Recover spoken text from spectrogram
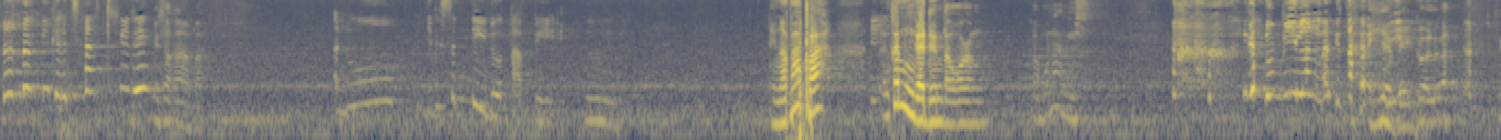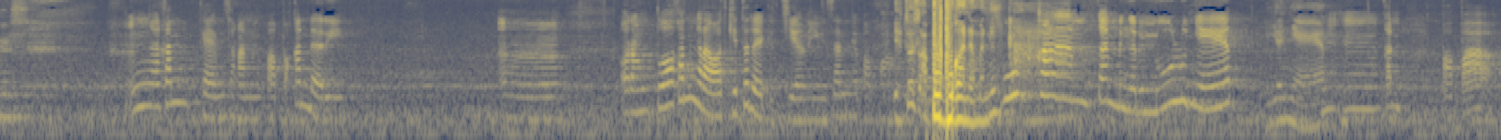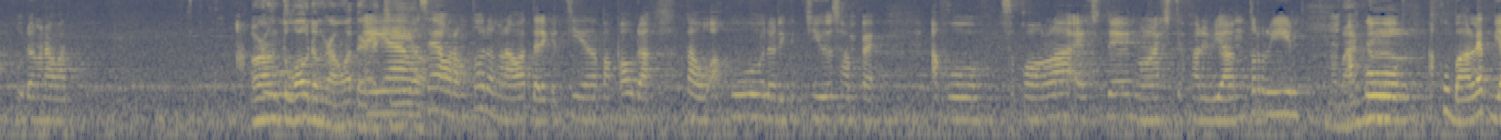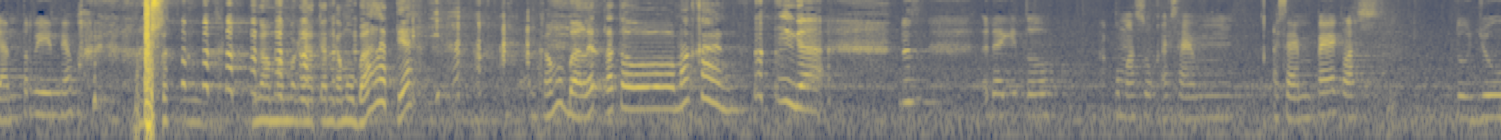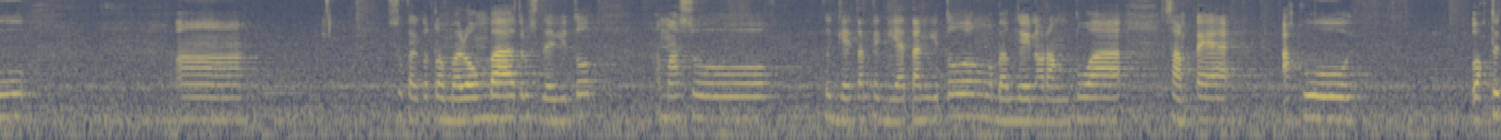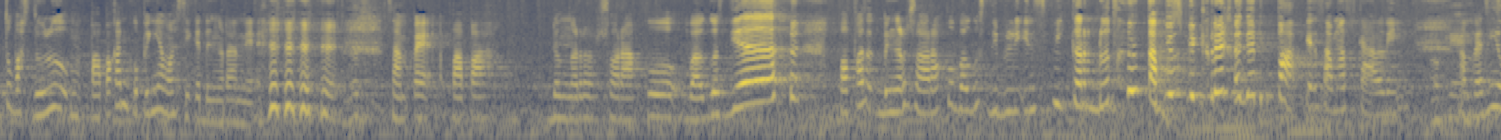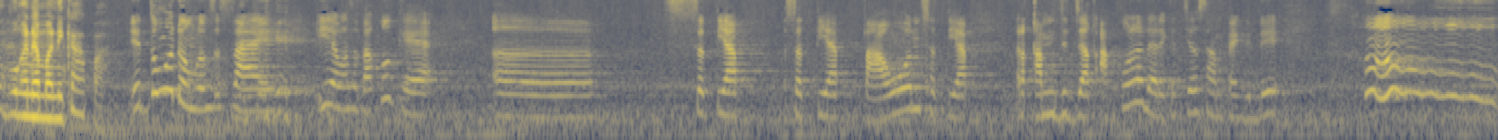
nggak jadi deh Misalkan apa? aduh jadi sedih duh tapi Hmm. Ya nggak apa-apa. Kan nggak ada yang tahu orang kamu nangis. nggak lu bilang dari tadi Iya bego lu. Terus enggak kan kayak misalkan papa kan dari eh, orang tua kan ngerawat kita dari kecil nih misalnya kayak papa ya terus apa hubungannya sama nikah? bukan bukan dengerin dulu nyet Iya nyet. Mm-mm, kan papa udah ngerawat aku. Orang tua udah ngerawat dari Eh, kecil. Iya, maksudnya orang tua udah ngerawat dari kecil. Papa udah tahu aku dari kecil sampai aku sekolah SD ngeles tiap hari dianterin. Aku aku balet dianterin tiap hari. Buset. Nggak memperlihatkan kamu balet ya? Kamu balet atau makan? Enggak. Terus udah gitu aku masuk SM SMP kelas 7 eh, suka ikut lomba-lomba terus udah gitu masuk kegiatan-kegiatan gitu ngebanggain orang tua sampai aku waktu itu pas dulu papa kan kupingnya masih kedengeran ya sampai papa denger suaraku bagus. Dia papa denger suaraku bagus dibeliin speaker dud tapi speakernya kagak dipakai sama sekali. Oke. Sampai Ini hubungannya sama nikah apa? ya tunggu dong belum selesai. Iya maksud aku kayak eh setiap setiap tahun setiap rekam jejak aku lah dari kecil sampai gede.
